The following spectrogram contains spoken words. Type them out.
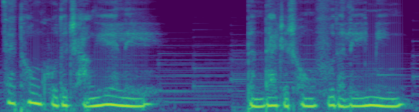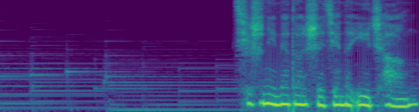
在痛苦的长夜里，等待着重复的黎明。其实你那段时间的异常，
